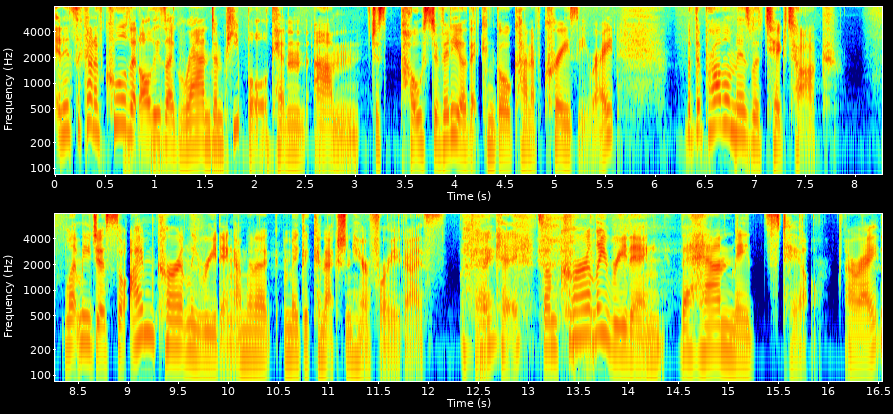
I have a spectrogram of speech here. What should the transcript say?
and it's kind of cool that all these like random people can um, just post a video that can go kind of crazy, right? But the problem is with TikTok. Let me just so I'm currently reading. I'm going to make a connection here for you guys. Okay. Okay. So I'm currently reading The Handmaid's Tale. All right.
